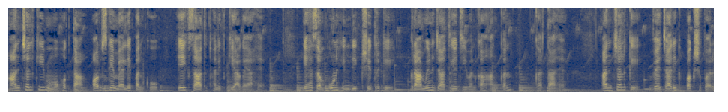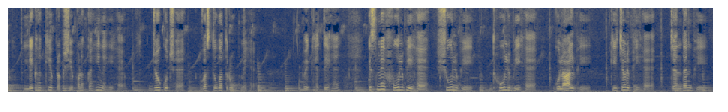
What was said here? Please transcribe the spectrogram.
आंचल की मोहकता और उसके मैलेपन को एक साथ ध्वनित किया गया है। यह संपूर्ण हिंदी क्षेत्र के ग्रामीण जातीय जीवन का अंकन करता है। अंचल के वैचारिक पक्ष पर लेखक के प्रक्षेपण कहीं नहीं है, जो कुछ है वस्तुगत रूप में है। वे कहते हैं इसमें फूल भी है, शूल भी, धूल भी है, गुलाल भी, कीचड़ भी है, चंदन भी,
